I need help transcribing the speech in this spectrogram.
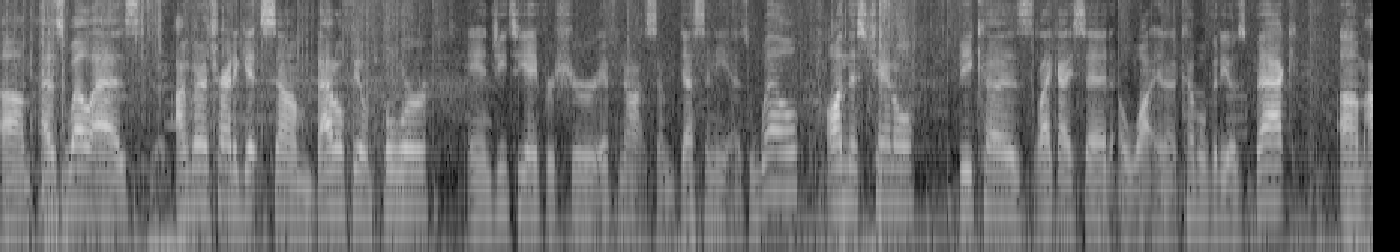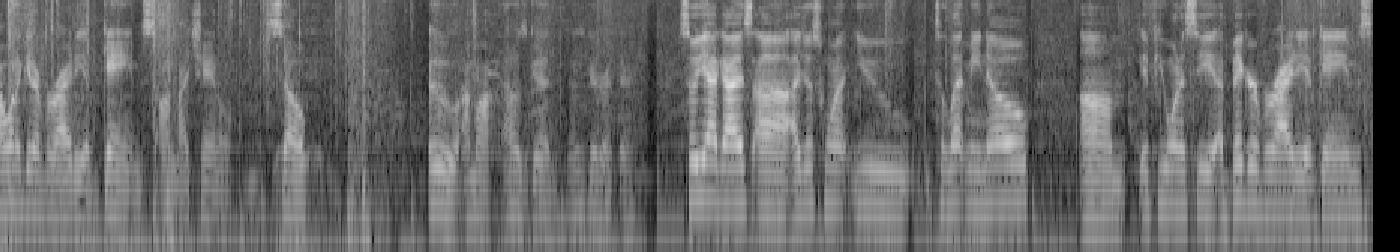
um, as well as I'm going to try to get some Battlefield 4 and GTA for sure, if not some Destiny as well on this channel, because like I said a while in a couple videos back, um, I want to get a variety of games on my channel. So, ooh, I'm on. That was good. That was good right there. So yeah, guys, uh, I just want you to let me know um, if you want to see a bigger variety of games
